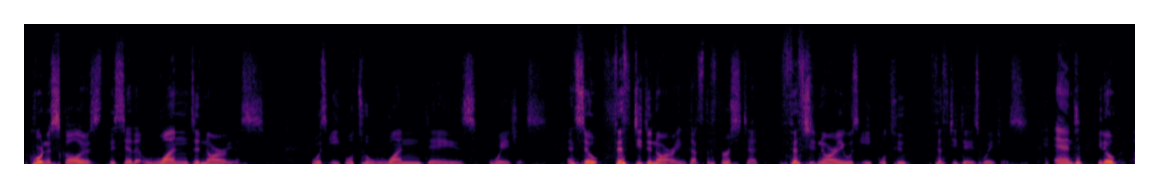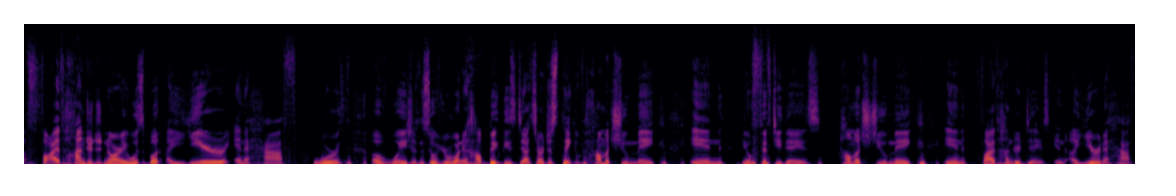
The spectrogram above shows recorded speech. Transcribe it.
according to scholars, they say that one denarius was equal to one day's wages. And so 50 denarii, that's the first debt, 50 denarii was equal to 50 days' wages. And, you know, 500 denarii was about a year and a half worth of wages. And so if you're wondering how big these debts are, just think of how much you make in, you know, 50 days, how much do you make in 500 days, in a year and a half.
